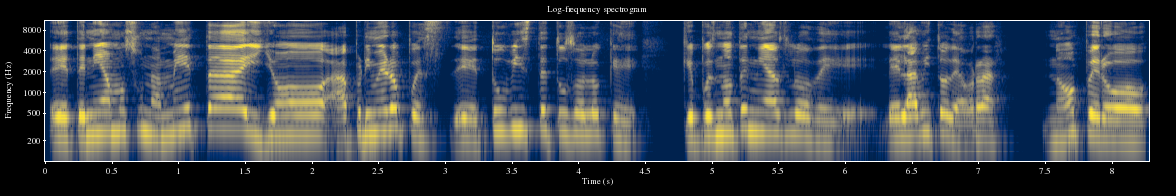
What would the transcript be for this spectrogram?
eh, teníamos una meta y yo, a primero, pues, eh, tú viste tú solo que, que pues no tenías lo de, el hábito de ahorrar, ¿no? Pero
